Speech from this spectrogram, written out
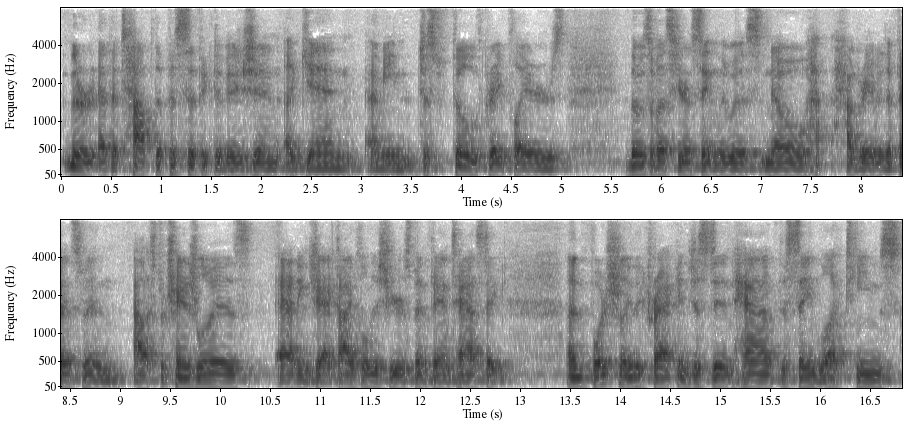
they're at the top of the Pacific Division again. I mean, just filled with great players. Those of us here in St. Louis know how great of a defenseman Alex Pietrangelo is. Adding Jack Eichel this year has been fantastic. Unfortunately, the Kraken just didn't have the same luck. Teams,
